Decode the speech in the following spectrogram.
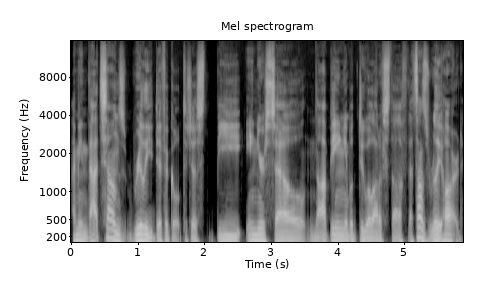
I mean, that sounds really difficult to just be in your cell, not being able to do a lot of stuff. That sounds really hard.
